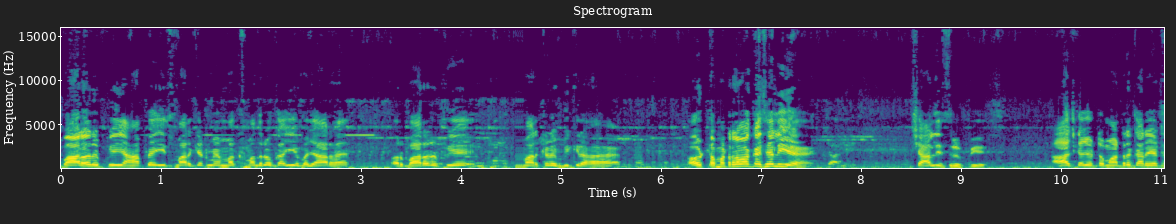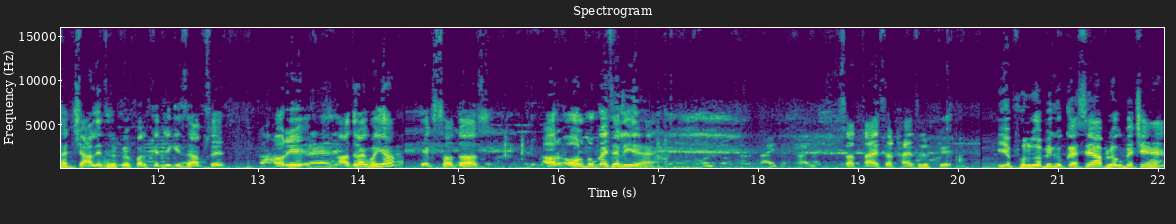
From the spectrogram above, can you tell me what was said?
बारह रुपये यहाँ पे इस मार्केट में मखमंदरों का ये बाज़ार है और बारह रुपये मार्केट में बिक रहा है। और टमाटरवा कैसे लिए हैं? चालीस रुपये। आज का जो टमाटर का रेट है चालीस रुपये पर के जी के हिसाब से। और ये अदरक भैया एक सौ दस। और ओल को कैसे लिए हैं? सत्ताईस अट्ठाईस रुपये। ये फूलगोभी को कैसे आप लोग बेचे हैं?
